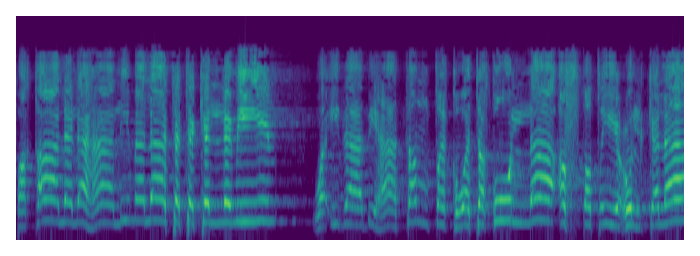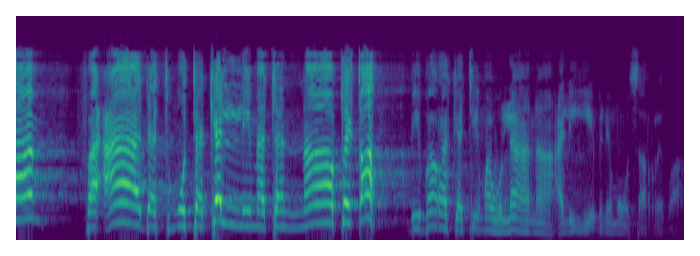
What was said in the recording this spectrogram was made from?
فقال لها لم لا تتكلمين؟ وإذا بها تنطق وتقول لا أستطيع الكلام فعادت متكلمة ناطقة ببركة مولانا علي بن موسى الرضا.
